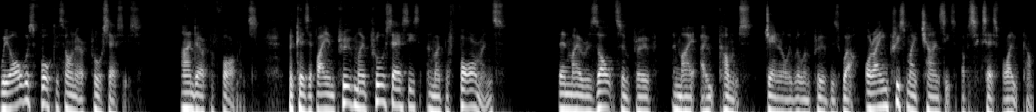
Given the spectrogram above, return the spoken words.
we always focus on our processes and our performance. Because if I improve my processes and my performance, then my results improve and my outcomes generally will improve as well, or I increase my chances of a successful outcome.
